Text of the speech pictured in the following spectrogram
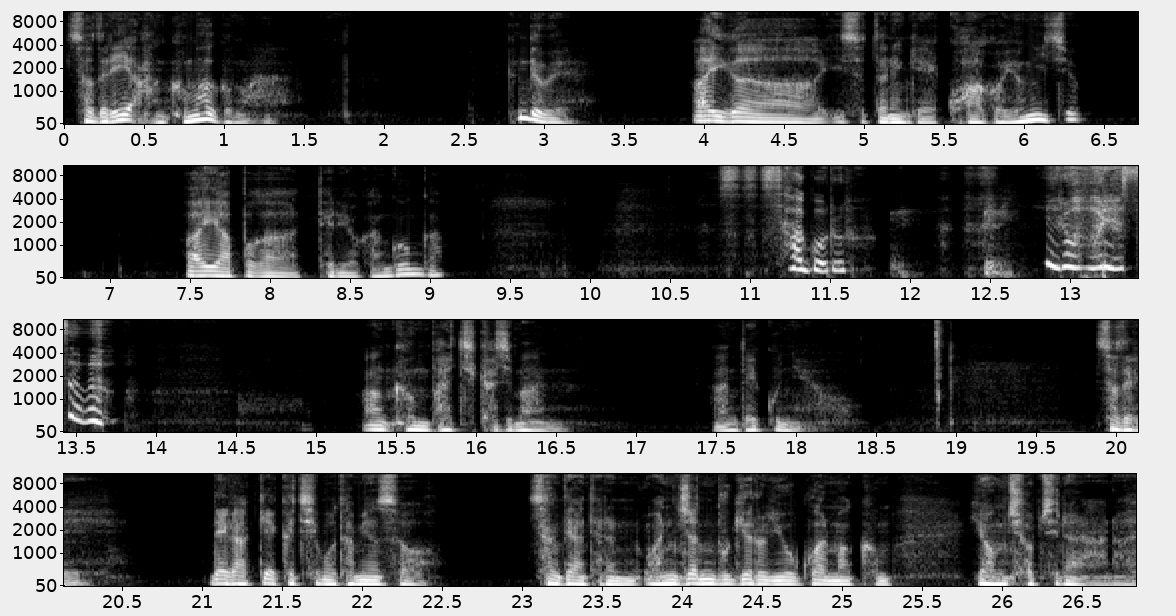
서들이 앙큼하구만. 근데 왜 아이가 있었다는 게 과거형이죠? 아이 아빠가 데려간 건가? 사고로 잃어버렸어요. 앙큼 발칙하지만 안 됐군요. 서들이 내가 깨끗이 못하면서 상대한테는 완전 무결을 요구할 만큼 염치 없지는 않아요.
